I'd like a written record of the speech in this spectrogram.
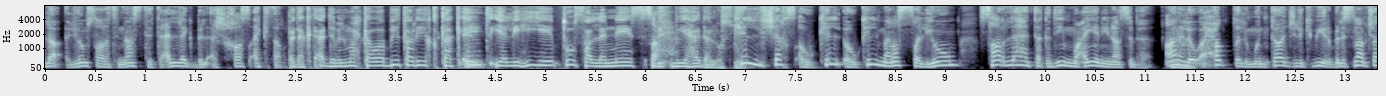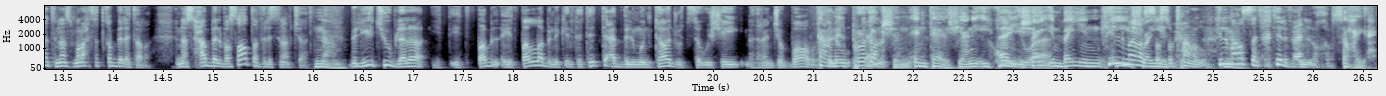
لا اليوم صارت الناس تتعلق بالأشخاص أكثر بدك تقدم المحتوى بطريقتك أي. أنت يلي هي توصل للناس صح. بهذا الأسلوب كل شخص أو كل أو كل منصة اليوم صار لها تقديم معين يناسبها، أنا نعم. لو أحط المونتاج الكبير بالسناب شات الناس ما راح تتقبله ترى، الناس حابة البساطة في السناب شات. نعم باليوتيوب لا لا يت- يتطلب, يتطلب إنك أنت تتعب بالمونتاج وتسوي شيء مثلا جبار تعمل. production إنتاج يعني يكون أيوة. شيء مبين كل منصة سبحان الله كل نعم. منصة تختلف عن الأخرى صحيح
